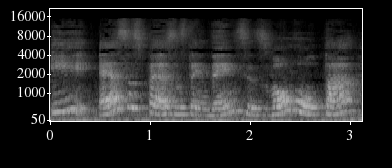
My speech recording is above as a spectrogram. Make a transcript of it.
e essas peças tendências vão voltar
